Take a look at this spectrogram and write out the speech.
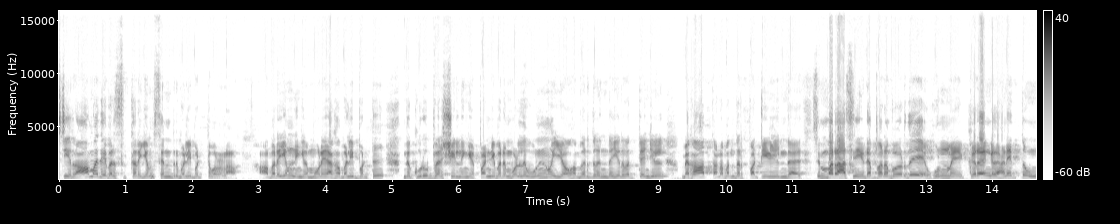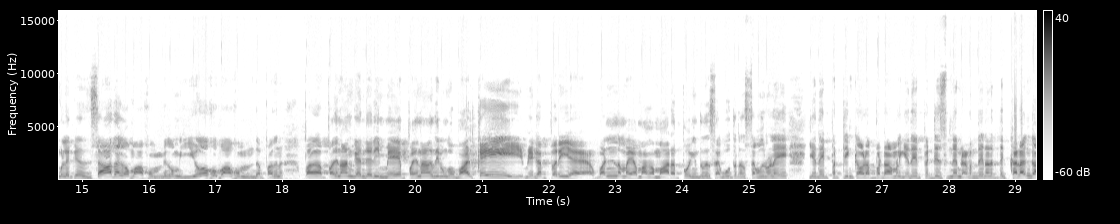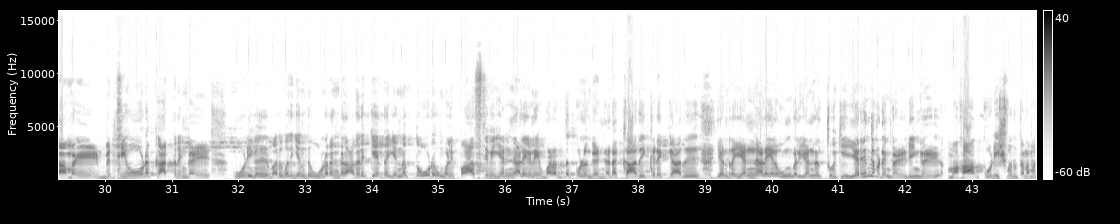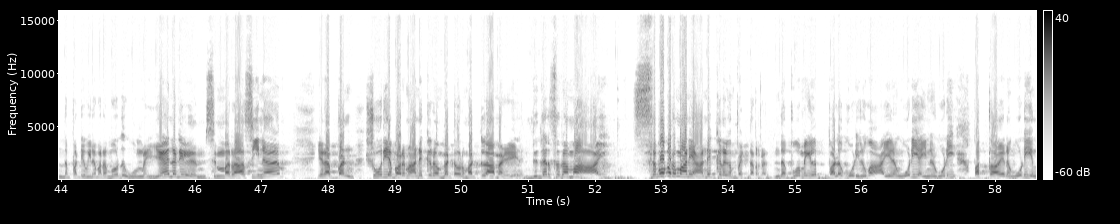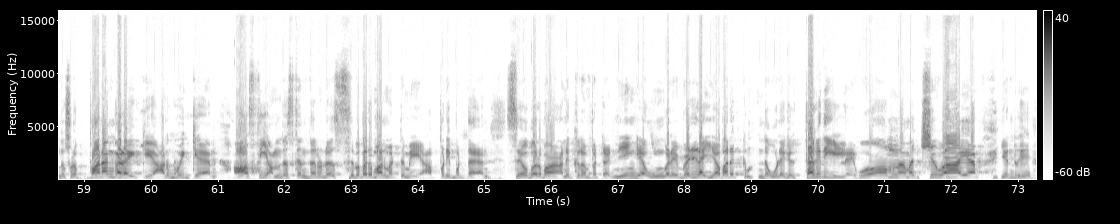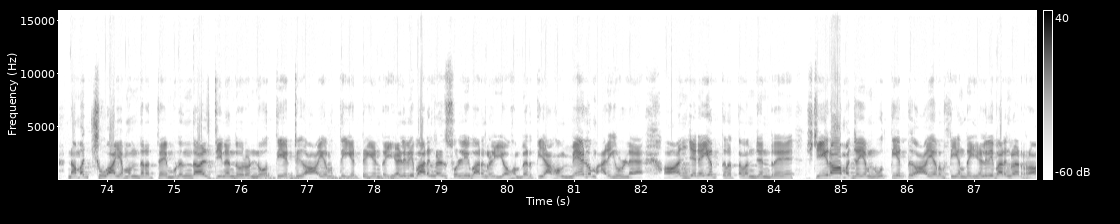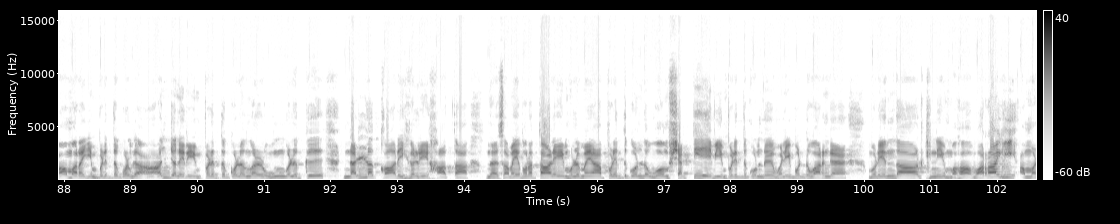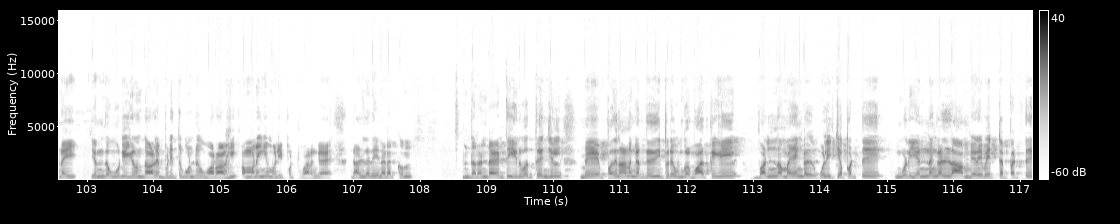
ஸ்ரீ ராமதேவர் சித்தரையும் சென்று வழிபட்டு வரலாம். அவரையும் நீங்கள் முறையாக வழிபட்டு இந்த குரு பயிற்சியில் நீங்கள் பண்ணி வரும் பொழுது இன்னும் யோகம் பெறுதல் இந்த இருபத்தஞ்சில் மெகா தலபந்தர் பட்டியலில் இந்த சிம்மராசினி இடம்பெறும் பொழுது உண்மை கிரகங்கள் அனைத்தும் உங்களுக்கு சாதகமாகும் மிகவும் யோகமாகும். இந்த பதின ப பதினான்காம் தேதி மே பதினான்காம் தேதி உங்கள் வாழ்க்கை மிகப்பெரிய வண்ணமயமாக மாறப்போகின்றது சகோதர சகோதரர்களே எதை பற்றியும் கவலைப்படாமல் எதை பற்றி சிந்தனை நடந்து நடந்து கலங்காமல் வெற்றியோடு காத்திருங்கள். கோடிகள் வருவது என்று உணருங்கள். அதற்கேற்ற எண்ணத்தோடு உங்களை பாசிட்டிவ் எண்ண அலைகளை கொள்ளுங்கள். நடக்காது கிடைக்காது என்ற எண்ண உங்கள் எண்ணல் தூக்கி எரிந்து விடுங்கள். நீங்கள் மகா கோடீஸ்வரர் தனவந்த பற்றி வரும்போது உண்மை ஏனெனில் சிம்ம ராசியினர் இறப்பன் சூரிய பரம அனுக்கிரகம் பெற்றவர் மட்டுமில்லாமல் நிதர்சனமாய் சிவபெருமானை அனுக்கிரகம் பெற்றவர்கள். இந்த பூமியில் பல கோடி ரூபாய் ஆயிரம் கோடி ஐநூறு கோடி பத்தாயிரம் கோடி என்று சொல்ல பணங்களை அனுபவிக்க ஆஸ்தி அந்தஸ்தன் தருண சிவபெருமான் மட்டுமே. அப்படிப்பட்ட சிவபெருமான் அனுக்கிரகம் பெற்ற நீங்க உங்களை வெல்ல எவருக்கும் இந்த உலகில் தகுதி இல்லை. ஓம் நமச்சிவாய என்று நமச்சிவாய மந்திரத்தை முடிந்தால் தினந்தோறும் நூத்தி எட்டு ஆயிரத்தி எட்டு என்று எழுதி பாருங்கள். சொல்லி பாருங்கள். யோகம் பெருத்தியாகும் மேலும் அருகிலுள்ள ஆஞ்சநேயர் திருத்தலம் சென்று ஸ்ரீராம ஜெயம் நூற்றி எட்டு ஆயிரத்தி என்று எழுதி பாருங்கள். ராமரையும் பிடித்துக் கொள்க ஆஞ்சநேயரையும் பிடித்துக் கொள்ளுங்கள். உங்களுக்கு நல்ல காரிகளே ஹாத்தா இந்த சமயபுரத்தாலே முழுமையாக பிடித்து கொண்டு ஓம் சக்தி தேவியும் பிடித்து கொண்டு வழிபட்டு வாருங்க. முடிந்தால் நீ மகா வராகி அம்மனை எந்த ஊரில் இருந்தாலும் பிடித்து கொண்டு வராகி அம்மனையும் வழிபட்டு வாருங்க. நல்லதே நடக்கும். இந்த ரெண்டாயிரத்தி இருபத்தஞ்சில் மே பதினான்காம் தேதி பிறகு உங்கள் வாழ்க்கையில் வண்ணமயங்கள் ஒழிக்கப்பட்டு உங்கள் எண்ணங்கள்லாம் நிறைவேற்றப்பட்டு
